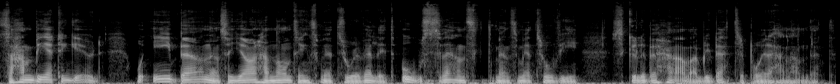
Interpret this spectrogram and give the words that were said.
Så han ber till Gud. Och i bönen så gör han någonting som jag tror är väldigt osvenskt. Men som jag tror vi skulle behöva bli bättre på i det här landet.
